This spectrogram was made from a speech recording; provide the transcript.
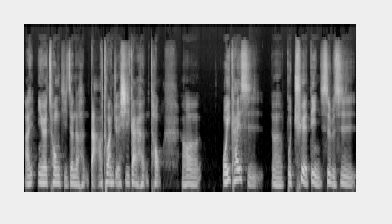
啊，因为冲击真的很大，突然觉得膝盖很痛，然后。我一开始呃不确定是不是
